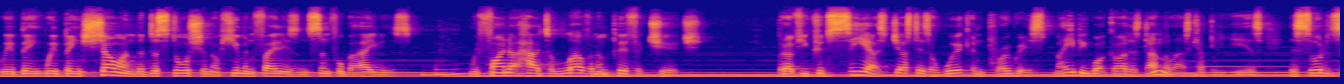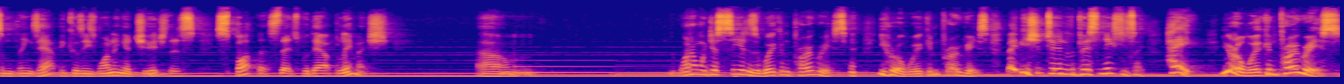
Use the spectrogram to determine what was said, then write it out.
We're being, we're being shown the distortion of human failures and sinful behaviors. We find it hard to love an imperfect church. But if you could see us just as a work in progress, maybe what God has done the last couple of years is sorted some things out because He's wanting a church that's spotless, that's without blemish. Um, why don't we just see it as a work in progress? you're a work in progress. Maybe you should turn to the person next to you and say, hey, you're a work in progress.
